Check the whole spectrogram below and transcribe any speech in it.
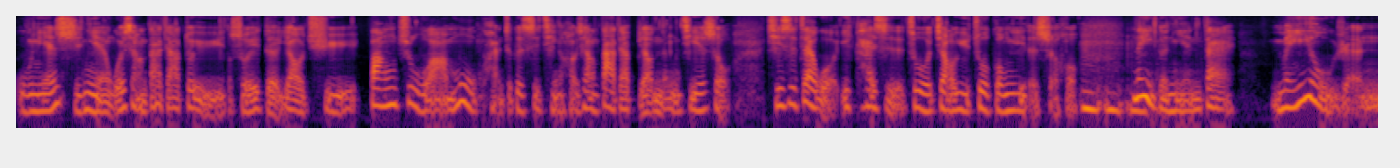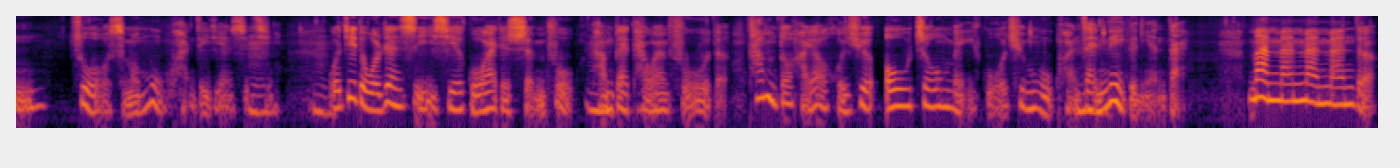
五年十年，我想大家对于所谓的要去帮助啊募。款这个事情好像大家比较能接受。其实，在我一开始做教育、做公益的时候，嗯嗯，嗯那个年代没有人做什么募款这件事情。我记得我认识一些国外的神父，他们在台湾服务的，嗯、他们都还要回去欧洲、美国去募款。在那个年代，嗯、慢慢慢慢的，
